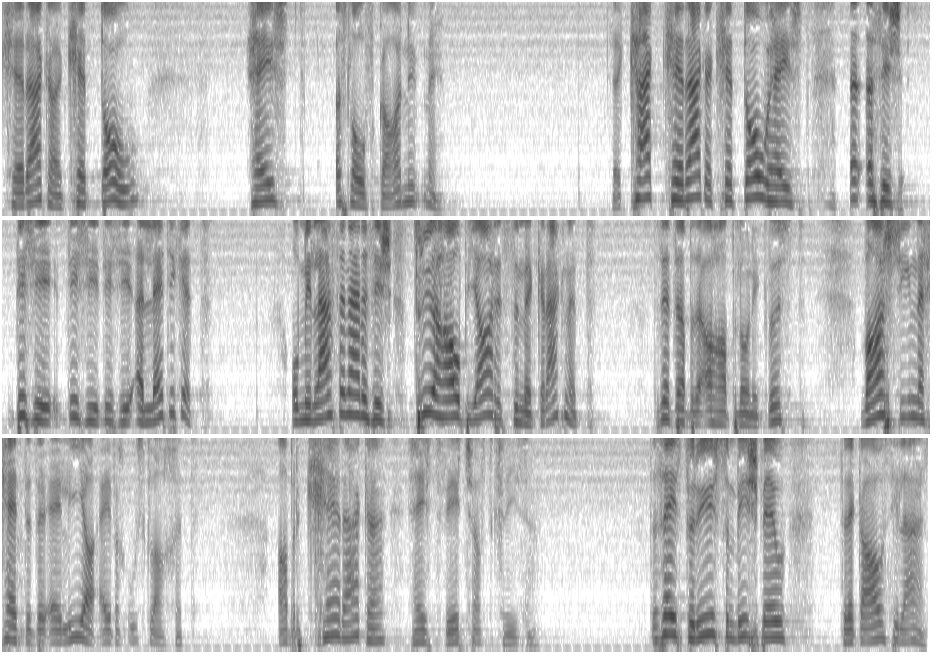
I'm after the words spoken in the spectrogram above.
Kein Regen, kein Tau heisst, es läuft gar nicht mehr. Kein, Regen, kein Tau heisst, es ist, die, sind, die, sind, die sind erledigt. Und wir lesen dann, es ist dreieinhalb Jahre jetzt nicht mehr geregnet. Das hat aber der Ahab noch nicht gewusst. Wahrscheinlich hätte der Elia einfach ausgelacht. Aber kein Regen heisst Wirtschaftskrise. Das heisst für uns zum Beispiel, die Regale sind leer.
